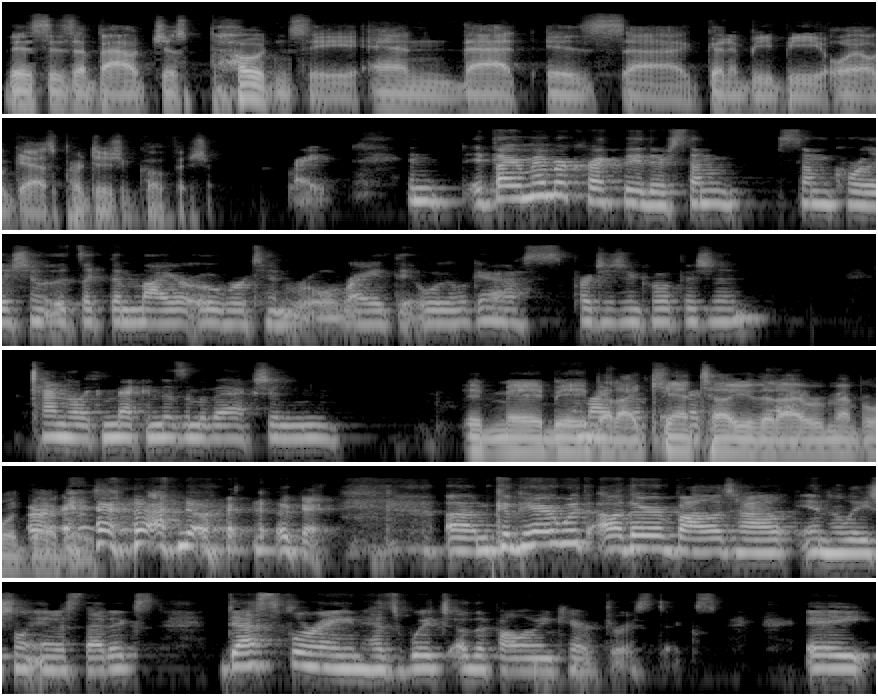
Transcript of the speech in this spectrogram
This is about just potency, and that is uh, going to be the oil gas partition coefficient. Right. And if I remember correctly, there's some some correlation. With it's like the Meyer Overton rule, right? The oil gas partition coefficient, kind of like mechanism of action it may be, but I can't tell you that I remember what that right. is. I know. Right? Okay. Um, compared with other volatile inhalational anesthetics, desflurane has which of the following characteristics? A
